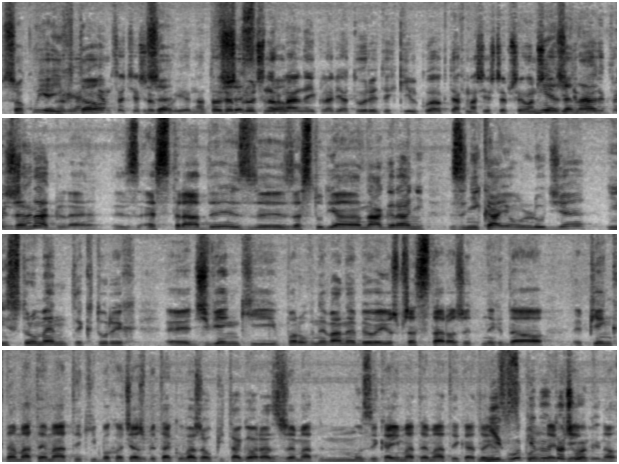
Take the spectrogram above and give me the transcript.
Szokuje No, ich ja to, nie wiem, co cię że szokuje. No to, że prócz wszystko- normalnej klawiatury tych kilku oktaw masz jeszcze przełączniki nie, że, typu na, że nagle z estrady, z, ze studia nagrań znikają ludzie, instrumenty, których e, dźwięki porównywane były już przez starożytnych do e, piękna matematyki, bo chociażby tak uważał Pitagoras, że mat, muzyka i matematyka to Nie jest głupi wspólne był to człowiek. piękno.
